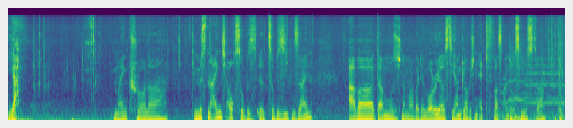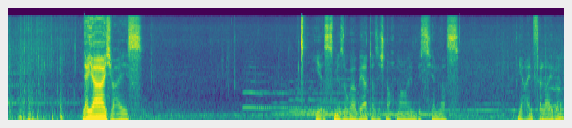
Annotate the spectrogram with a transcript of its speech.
Ja. Minecrawler, die müssten eigentlich auch so äh, zu besiegen sein. Aber da muss ich nochmal bei den Warriors, die haben glaube ich ein etwas anderes Muster. Naja, ich weiß. Hier ist es mir sogar wert, dass ich nochmal ein bisschen was mir einverleibe.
